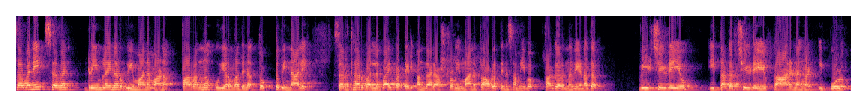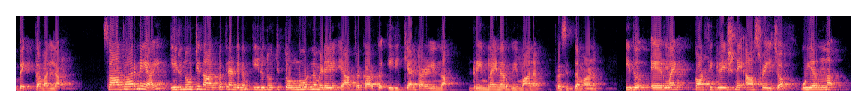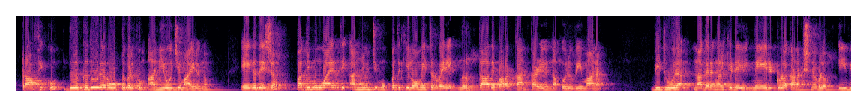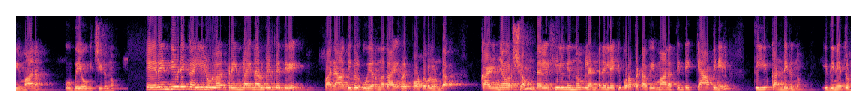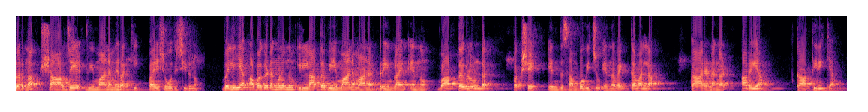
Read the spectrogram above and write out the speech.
seven eight seven Dreamliner വിമാനമാണ് പറന്ന് ഉയർന്നതിന് തൊട്ടു പിന്നാലെ സർദാർ വല്ലഭായ് പട്ടേൽ അന്താരാഷ്ട്ര വിമാനത്താവളത്തിന് സമീപം തകർന്നു വീണത്. വീഴ്ചയുടെയോ ഈ തകർച്ചയുടെയോ കാരണങ്ങൾ ഇപ്പോഴും വ്യക്തമല്ല. സാധാരണയായി ഇരുന്നൂറ്റി നാൽപ്പത്തിരണ്ടിനും ഇരുന്നൂറ്റി തൊണ്ണൂറിനും ഇടയിൽ യാത്രക്കാർക്ക് ഇരിക്കാൻ കഴിയുന്ന ഡ്രീം ലൈനർ വിമാനം പ്രസിദ്ധമാണ്. ഇത് എയർലൈൻ കോൺഫിഗറേഷനെ ആശ്രയിച്ച് ഉയർന്ന ട്രാഫിക്കും ദീർഘദൂര റൂട്ടുകൾക്കും അനുയോജ്യമായിരുന്നു. ഏകദേശം പതിമൂവായിരത്തി അഞ്ഞൂറ്റി മുപ്പത് കിലോമീറ്റർ വരെ നിർത്താതെ പറക്കാൻ കഴിയുന്ന ഒരു വിമാനം. വിദൂര നഗരങ്ങൾക്കിടയിൽ നേരിട്ടുള്ള കണക്ഷനുകളും ഈ വിമാനം ഉപയോഗിച്ചിരുന്നു. എയർ ഇന്ത്യയുടെ കയ്യിലുള്ള ഡ്രീം ലൈനറുകൾക്കെതിരെ പരാതികൾ ഉയർന്നതായി റിപ്പോർട്ടുകളുണ്ട്. കഴിഞ്ഞ വർഷം ഡൽഹിയിൽ നിന്നും ലണ്ടനിലേക്ക് പുറപ്പെട്ട വിമാനത്തിന്റെ ക്യാബിനിൽ തീ കണ്ടിരുന്നു. ഇതിനെ തുടർന്ന് ഷാർജയിൽ വിമാനം ഇറക്കി പരിശോധിച്ചിരുന്നു. വലിയ അപകടങ്ങളൊന്നും ഇല്ലാത്ത വിമാനമാണ് ഡ്രീം ലൈൻ എന്നും വാർത്തകളുണ്ട്. പക്ഷേ എന്ത് സംഭവിച്ചു എന്ന് വ്യക്തമല്ല. കാരണങ്ങൾ അറിയാം. കാത്തിരിക്കാം.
